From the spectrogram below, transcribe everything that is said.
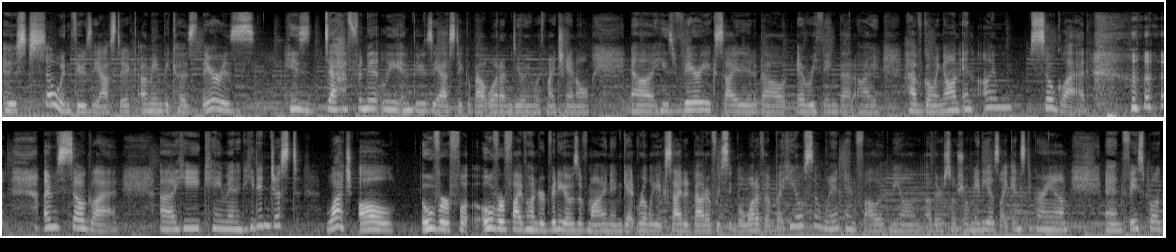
is so enthusiastic. I mean, because there is he's definitely enthusiastic about what I'm doing with my channel. Uh, he's very excited about everything that I have going on, and I'm so glad. I'm so glad. Uh, he came in and he didn't just watch all over over 500 videos of mine and get really excited about every single one of them but he also went and followed me on other social medias like Instagram and Facebook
